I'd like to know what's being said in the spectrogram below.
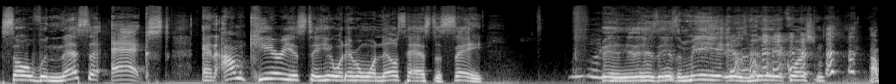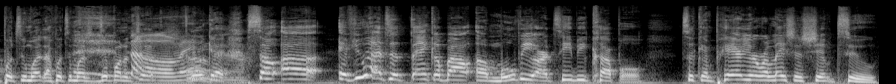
So Vanessa asked, and I'm curious to hear what everyone else has to say. It is it's a mid. It was mid question. I put too much. I put too much dip on the No, trip. man. Okay. So, uh, if you had to think about a movie or TV couple to compare your relationship to,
